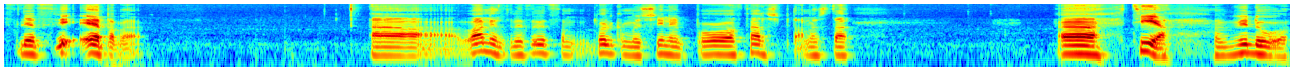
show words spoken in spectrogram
вследствие этого. А, вами интересуются только мужчины постарше, потому что а, те, ввиду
